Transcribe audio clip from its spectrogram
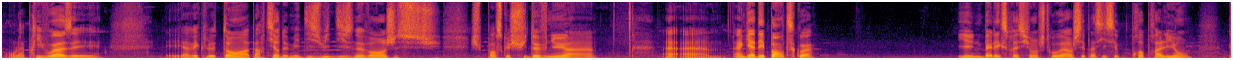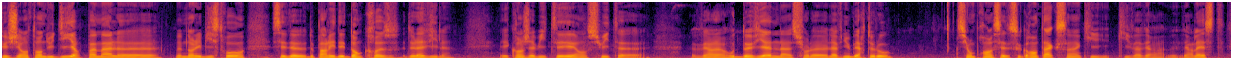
on, l'apprivoise et, avec le temps, à partir de mes 18-19 ans, je, je pense que je suis devenu un, un, un gars des pentes quoi. Il y a une belle expression, je trouve. Alors, je sais pas si c'est propre à Lyon, que j'ai entendu dire pas mal, euh, même dans les bistrots, c'est de, parler des dents creuses de la ville. Et quand j'habitais ensuite euh, vers la route de Vienne, là, sur l'avenue Berthelot, si on prend ce, grand axe hein, qui, va vers, vers l'est,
